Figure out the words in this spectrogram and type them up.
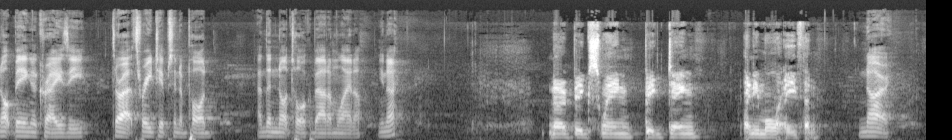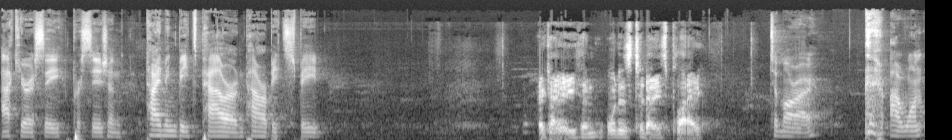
not being a crazy, throw out three tips in a pod, and then not talk about them later. You know? No big swing, big ding anymore, Ethan. No. Accuracy, precision, timing beats power, and power beats speed. Okay, Ethan, what is today's play? Tomorrow, I want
